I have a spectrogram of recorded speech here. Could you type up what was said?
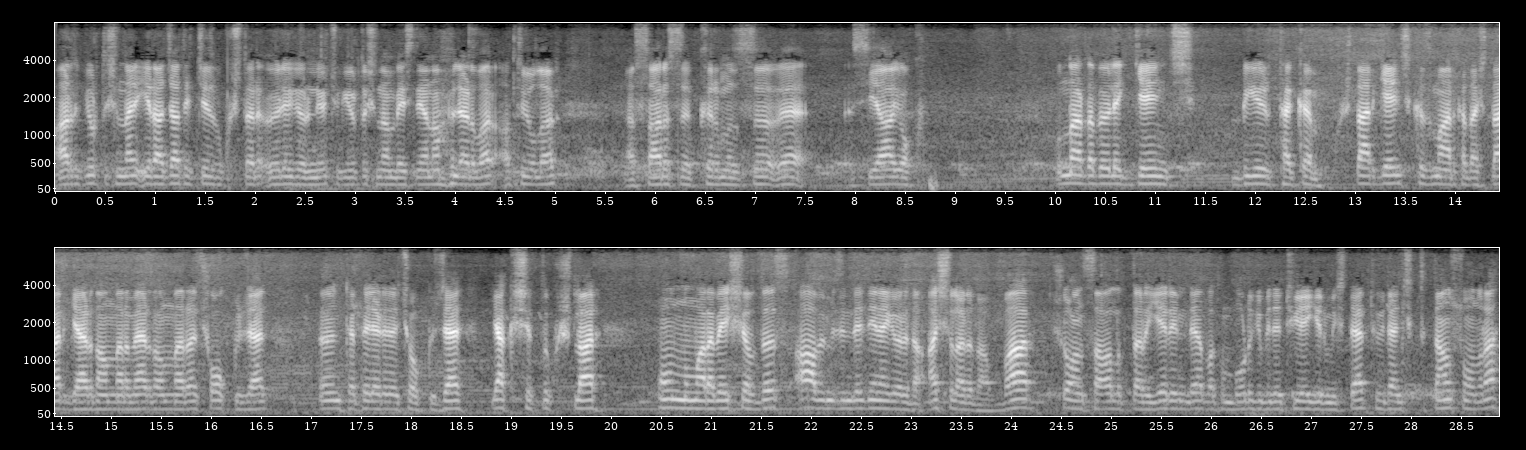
Artık yurt dışından ihracat edeceğiz bu kuşları. Öyle görünüyor. Çünkü yurt dışından besleyen abiler var. Atıyorlar. Ya sarısı, kırmızısı ve siyah yok. Bunlar da böyle genç bir takım. Kuşlar genç kızma arkadaşlar. Gerdanları merdanları çok güzel. Ön tepeleri de çok güzel. Yakışıklı kuşlar. 10 numara 5 yıldız. Abimizin dediğine göre de aşıları da var. Şu an sağlıkları yerinde. Bakın boru gibi de tüye girmişler. Tüyden çıktıktan sonra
